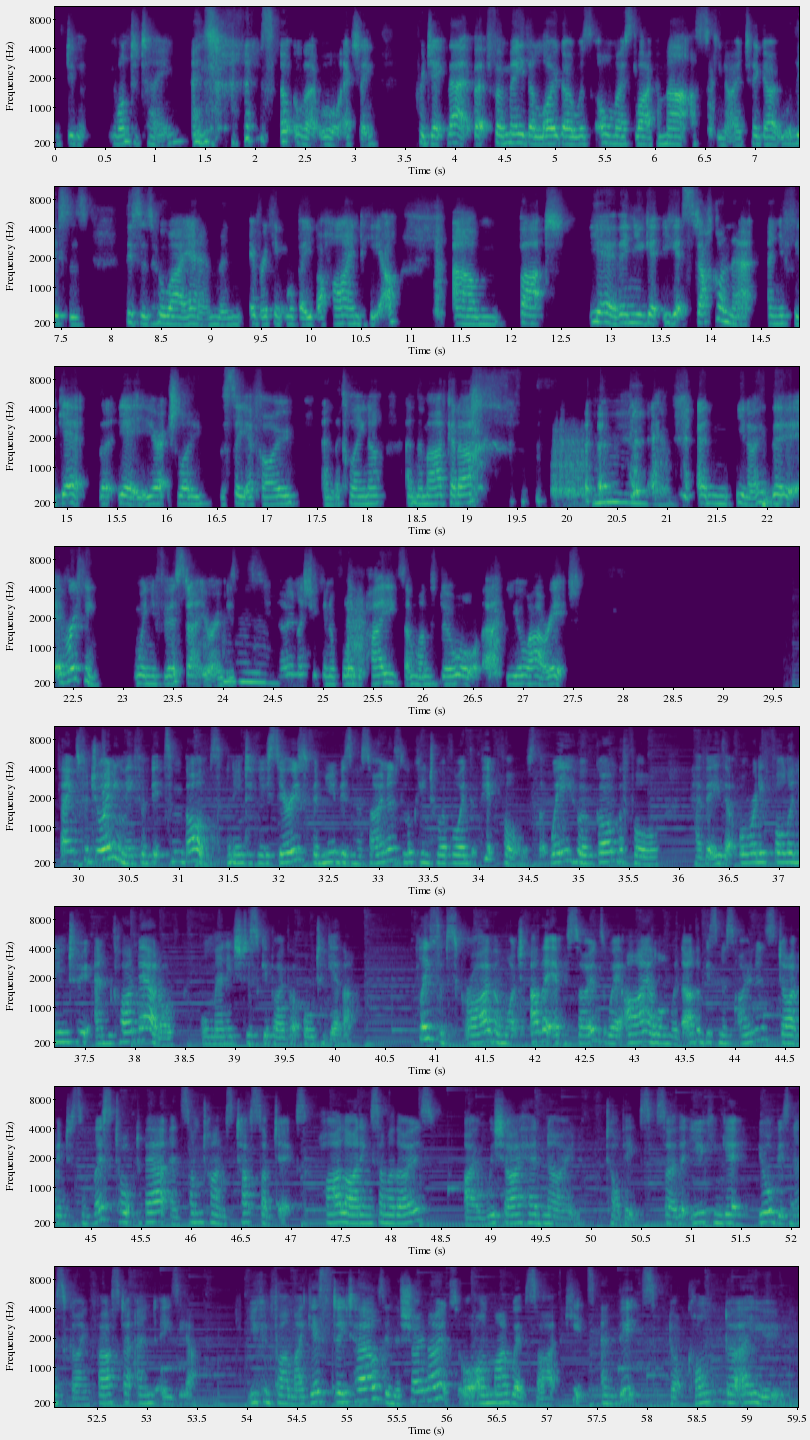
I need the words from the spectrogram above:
didn't want a team, and so, so like, well, actually project that. But for me, the logo was almost like a mask, you know, to go, well, this is this is who I am, and everything will be behind here. Um, but yeah, then you get you get stuck on that, and you forget that yeah, you're actually the CFO and the cleaner and the marketer, Mm. and you know the everything when you first start your own business. Mm. You know, unless you can afford to pay someone to do all of that, you are it. Thanks for joining me for Bits and Bobs, an interview series for new business owners looking to avoid the pitfalls that we who have gone before have either already fallen into and climbed out of or managed to skip over altogether. Please subscribe and watch other episodes where I, along with other business owners, dive into some less talked about and sometimes tough subjects, highlighting some of those I wish I had known topics so that you can get your business going faster and easier. You can find my guest details in the show notes or on my website kitsandbits.com.au.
